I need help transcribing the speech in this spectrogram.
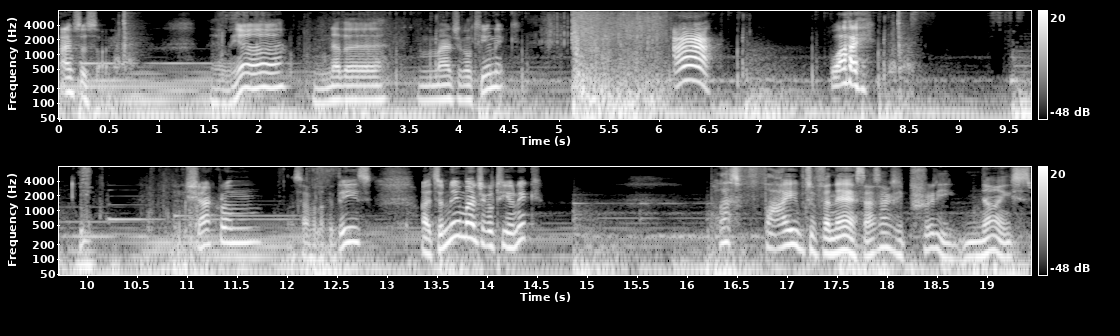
I'm so sorry. There we are. Another magical tunic. Ah! Why? Chakram. Let's have a look at these. Right, so new magical tunic. Plus five to finesse. That's actually pretty nice.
